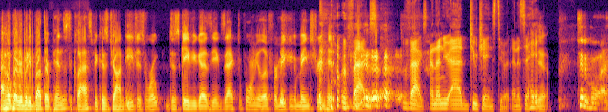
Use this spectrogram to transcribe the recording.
I hope everybody brought their pens to class because John D just wrote, just gave you guys the exact formula for making a mainstream hit. facts, facts. And then you add 2 Chainz to it, and it's a hit. Yeah, Yeah. Titty Boy.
